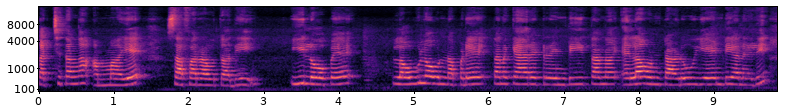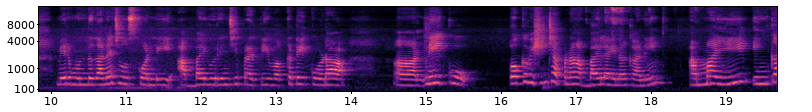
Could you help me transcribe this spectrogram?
ఖచ్చితంగా అమ్మాయే సఫర్ అవుతుంది. ఈ లోపే లవ్లో ఉన్నప్పుడే తన క్యారెక్టర్ ఏంటి తన ఎలా ఉంటాడు ఏంటి అనేది మీరు ముందుగానే చూసుకోండి. అబ్బాయి గురించి ప్రతి ఒక్కటి కూడా నీకు ఒక విషయం చెప్పనా అబ్బాయిలు అయినా కానీ? అమ్మాయి ఇంకా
